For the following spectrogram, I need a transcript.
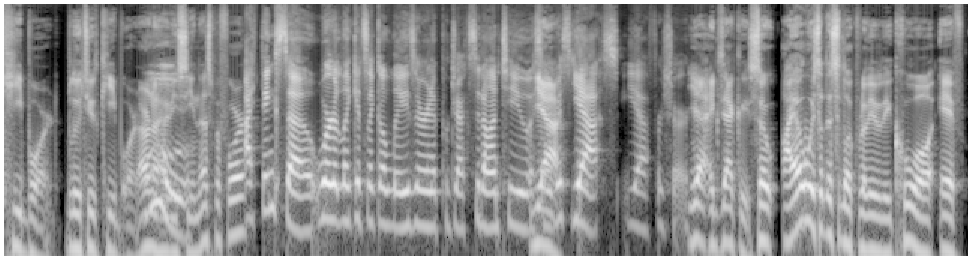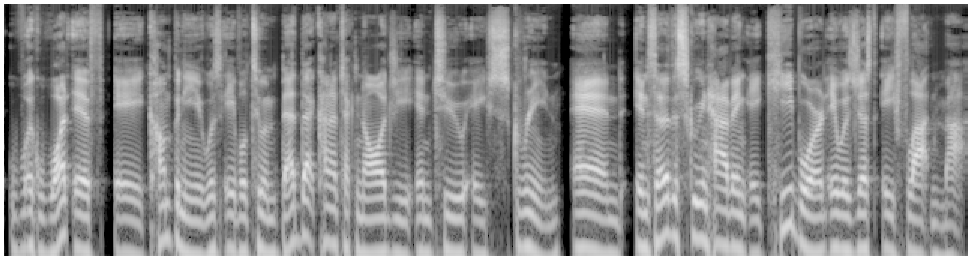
keyboard, Bluetooth keyboard. I don't know. Have you Ooh. seen this before? I think so. Where like it's like a laser and it projects it onto a Yeah. surface. Yes. Yeah, for sure. Yeah, exactly. So I always thought this would look really, really cool if, like, what if a company was able to embed that kind of technology into a screen and instead of the screen having a keyboard, it was just a flat mat.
